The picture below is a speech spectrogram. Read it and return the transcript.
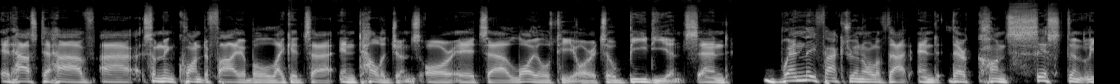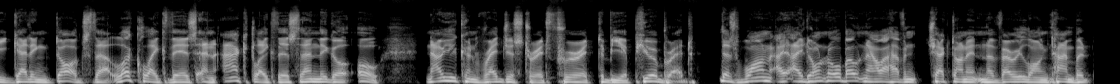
It has to have uh, something quantifiable, like its uh, intelligence or its uh, loyalty or its obedience, and when they factor in all of that and they're consistently getting dogs that look like this and act like this, then they go, oh, now you can register it for it to be a purebred. There's one I, I don't know about now. I haven't checked on it in a very long time, but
